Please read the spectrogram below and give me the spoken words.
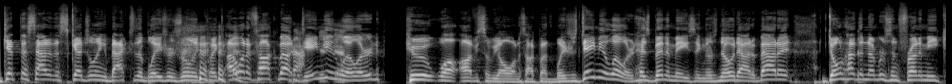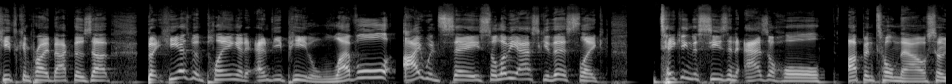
get this out of the scheduling back to the Blazers really quick. I want to talk about yeah, Damian yeah. Lillard, who, well, obviously we all want to talk about the Blazers. Damian Lillard has been amazing. There's no doubt about it. Don't have the numbers in front of me. Keith can probably back those up, but he has been playing at an MVP level, I would say. So let me ask you this: like, taking the season as a whole up until now, so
